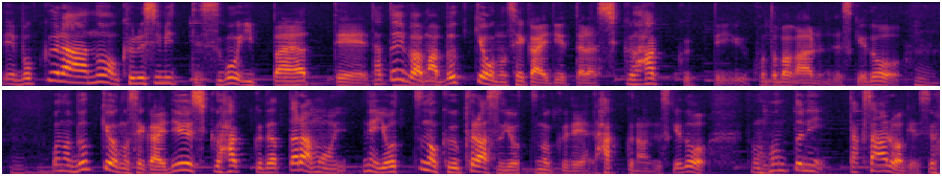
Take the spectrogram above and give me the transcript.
で僕らの苦しみってすごいいっぱいあって例えばまあ仏教の世界で言ったら四苦八苦っていう言葉があるんですけどうんこの仏教の世界でいう四苦八苦だったらもうね4つの苦プラス4つの苦で八苦なんですけどその本当にたくさんあるわけですよ。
